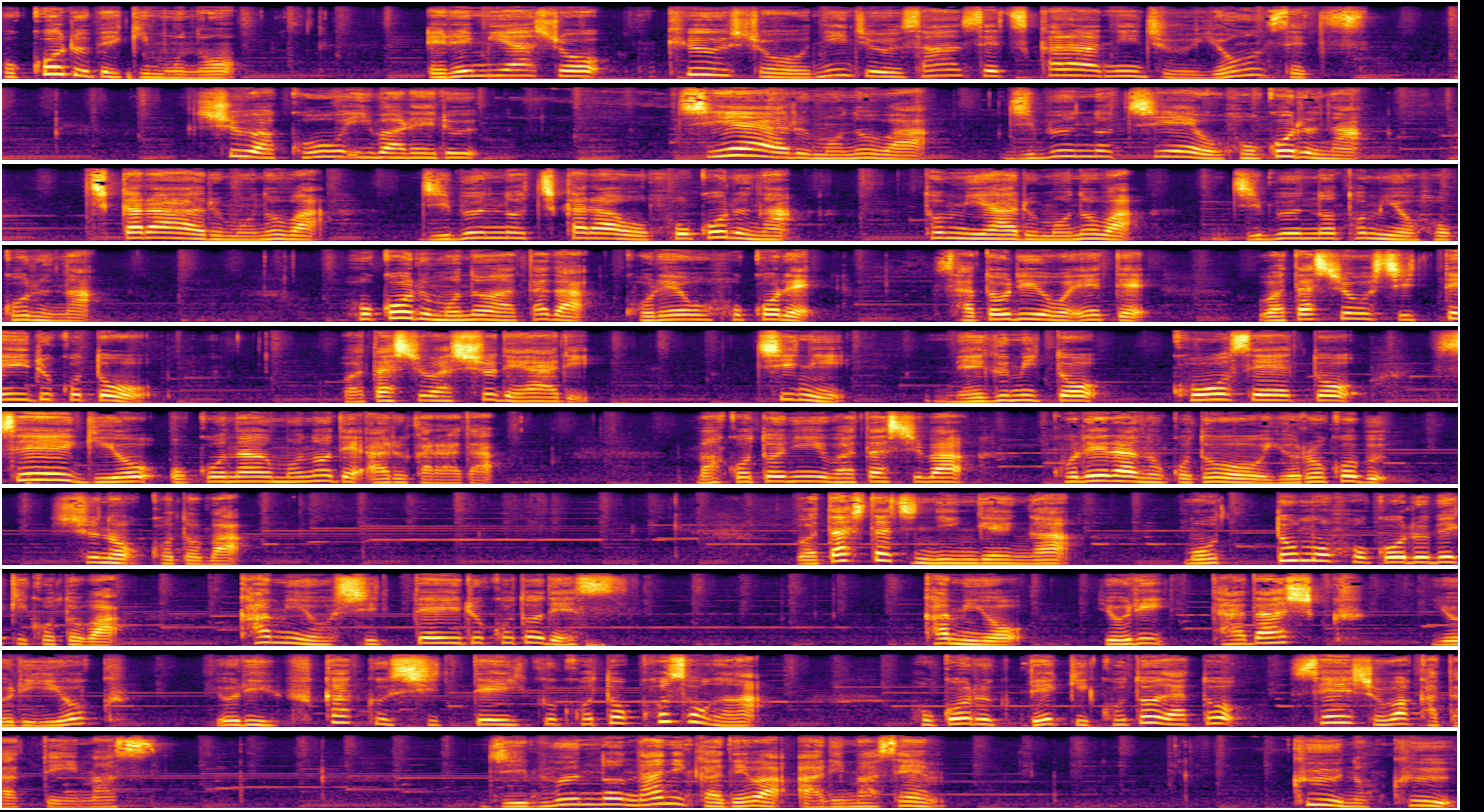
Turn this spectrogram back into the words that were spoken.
誇るべきもの。エレミア書9章23節から24節。主はこう言われる。知恵ある者は自分の知恵を誇るな。力ある者は自分の力を誇るな。富ある者は自分の富を誇るな。誇る者はただこれを誇れ。悟りを得て私を知っていることを私は主であり地に恵みと公正と正義を行うものであるからだ。誠に私はこれらのことを喜ぶ主の言葉。私たち人間が最も誇るべきことは神を知っていることです。神をより正しく、よりよく、より深く知っていくことこそが誇るべきことだと聖書は語っています。自分の何かではありません。空の空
